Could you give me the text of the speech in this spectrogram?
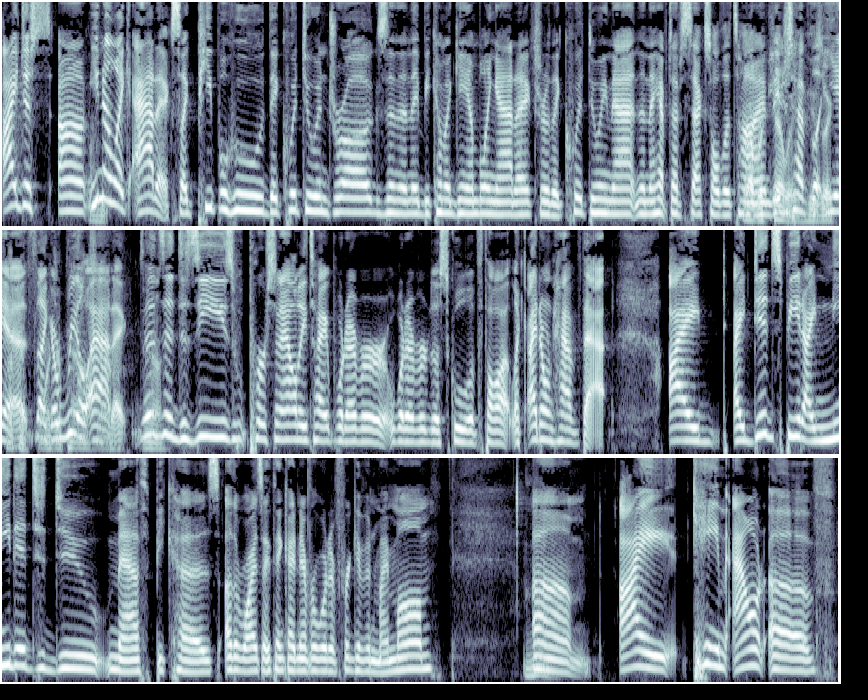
I just, um, you know, like addicts, like people who they quit doing drugs and then they become a gambling addict, or they quit doing that and then they have to have sex all the time. Robert they just have, like, like yeah, it's like a real now. addict. It's Yeah. a disease, personality type, whatever, whatever the school of thought. Like I don't have that. I I did speed. I needed to do meth because otherwise, I think I never would have forgiven my mom. Mm. Um, I came out of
